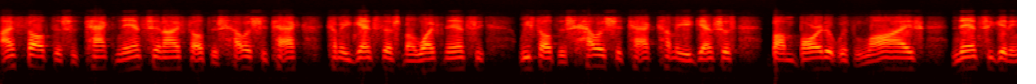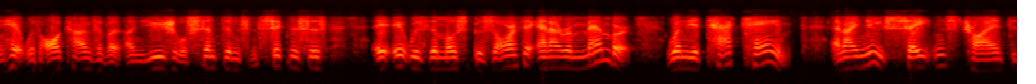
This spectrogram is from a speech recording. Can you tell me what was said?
I felt this attack. Nancy and I felt this hellish attack coming against us. My wife, Nancy, we felt this hellish attack coming against us, bombarded with lies. Nancy getting hit with all kinds of uh, unusual symptoms and sicknesses. It, it was the most bizarre thing. And I remember when the attack came, and I knew Satan's trying to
